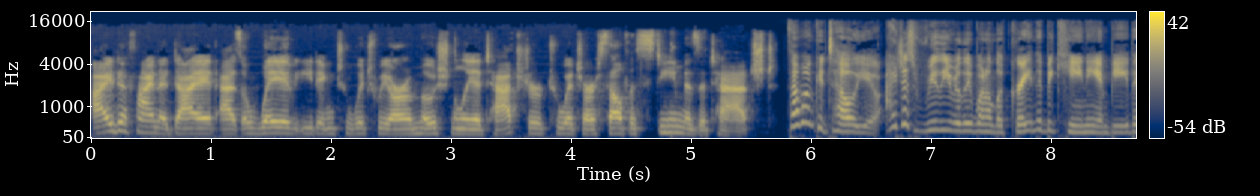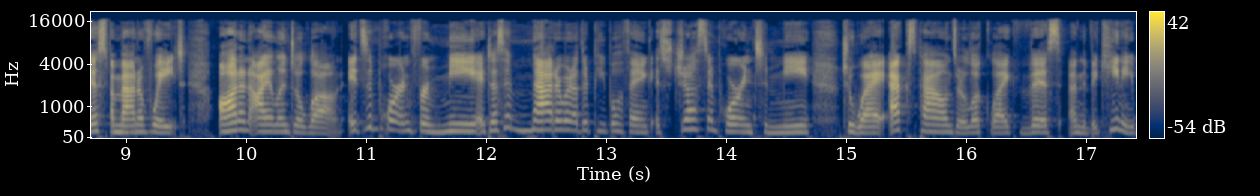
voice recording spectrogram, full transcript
I define a diet as a way of eating to which we are emotionally attached or to which our self esteem is attached. Someone could tell you, I just really, really want to look great in the bikini and be this amount of weight on an island alone. It's important for me. It doesn't matter what other people think. It's just important to me to weigh X pounds or look like this in the bikini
